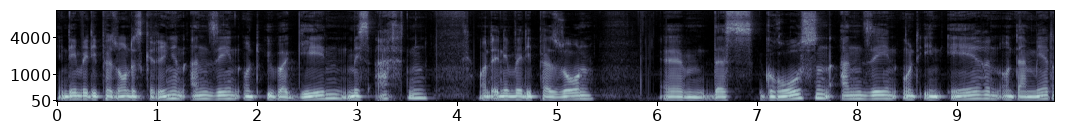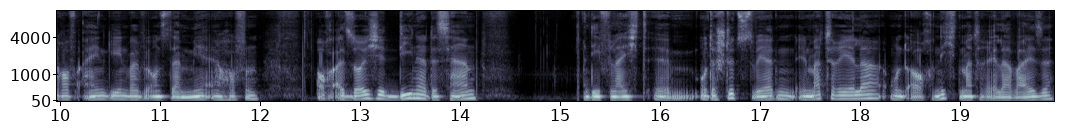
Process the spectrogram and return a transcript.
indem wir die Person des Geringen ansehen und übergehen, missachten und indem wir die Person ähm, des Großen ansehen und ihn ehren und da mehr drauf eingehen, weil wir uns da mehr erhoffen. Auch als solche Diener des Herrn, die vielleicht ähm, unterstützt werden in materieller und auch nicht materieller Weise,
